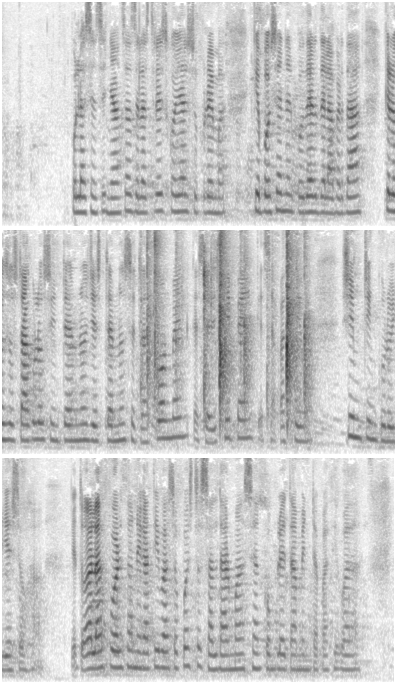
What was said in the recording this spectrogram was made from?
Por las enseñanzas de las tres joyas supremas que poseen el poder de la verdad, que los obstáculos internos y externos se transformen, que se disipen, que se apaciguen. Shimtin Yesoha. Que todas las fuerzas negativas opuestas al Dharma sean completamente apaciguadas.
